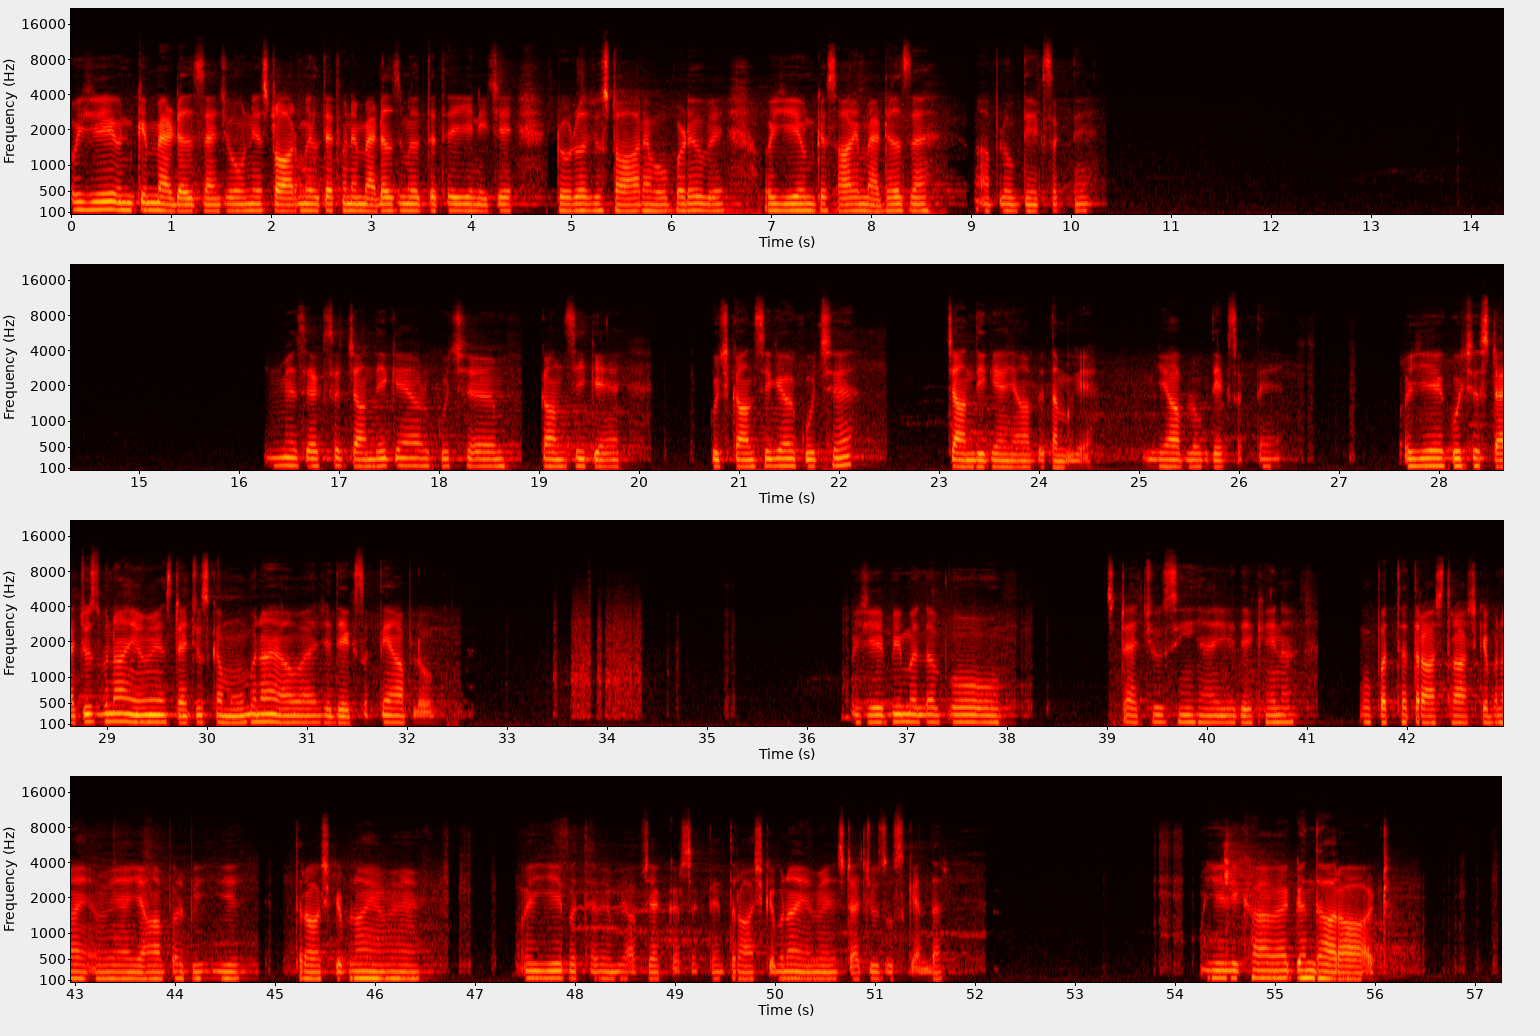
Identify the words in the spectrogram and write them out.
और ये उनके मेडल्स हैं, जो उन्हें स्टार मिलते थे, उन्हें मेडल्स मिलते थे। ये नीचे टोटल जो स्टार हैं, वो पड़े हुए और ये उनके सारे मेडल्स हैं। आप लोग देख सकते हैं। इनमें से अक्सर चांदी के हैं और कुछ कांसी के हैं। कुछ कांसी के और कुछ चांदी के हैं, यहाँ पे तमगे ये आप लोग देख सकते हैं। ये कुछ स्टैचूज़ बनाए हुए हैं स्टैचूज़ का मुँह बनाया हुआ है, ये देख सकते हैं आप लोग। ये भी मतलब वो स्टैचूज़ ही हैं, ये देखें ना, वो पत्थर तराश तराश के बनाए हुए हैं, यहाँ पर भी ये तराश के बनाए हुए हैं। और ये पत्थर में भी आप चेक कर सकते हैं तराश के बनाए हुए हैं स्टैचूज उसके अंदर। ये लिखा हुआ है गंधार आर्ट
